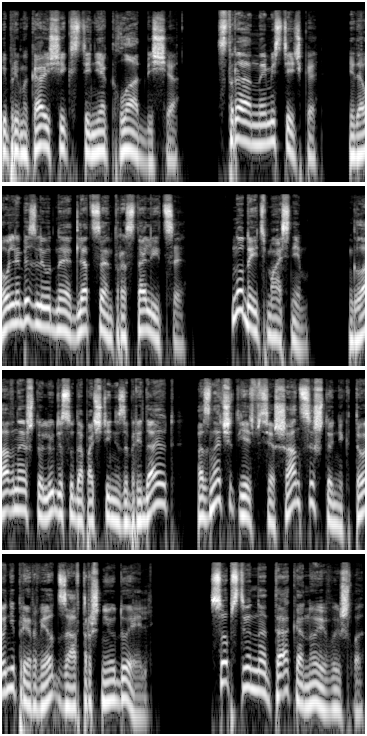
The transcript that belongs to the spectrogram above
и примыкающей к стене кладбища. Странное местечко и довольно безлюдное для центра столицы. Ну да и тьма с ним. Главное, что люди сюда почти не забредают, а значит, есть все шансы, что никто не прервет завтрашнюю дуэль. Собственно, так оно и вышло.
